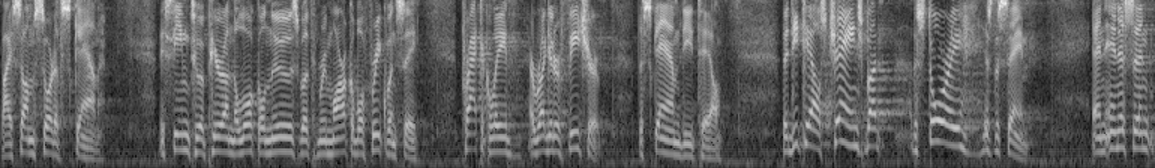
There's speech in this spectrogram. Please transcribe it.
by some sort of scam. They seem to appear on the local news with remarkable frequency, practically a regular feature, the scam detail. The details change, but the story is the same. An innocent,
